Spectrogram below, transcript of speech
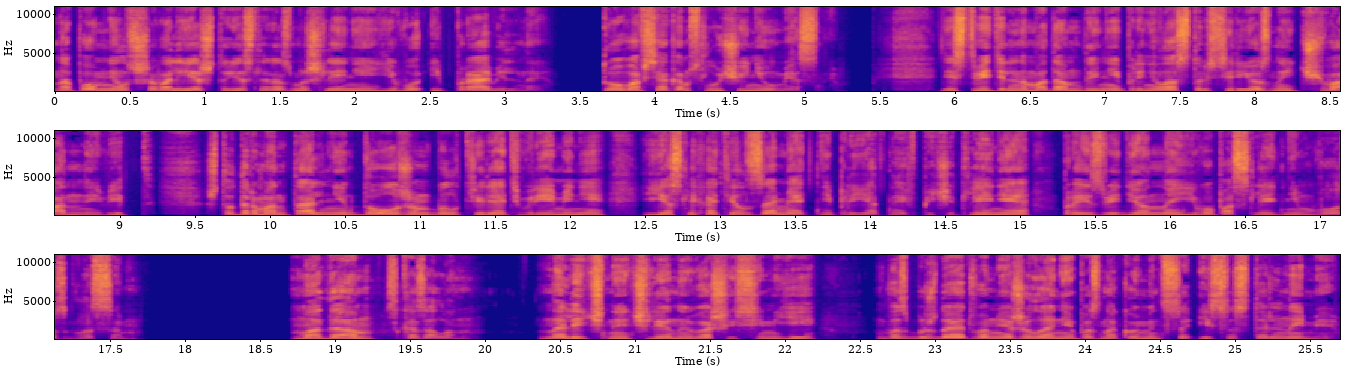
напомнил шевалье, что если размышления его и правильны, то во всяком случае неуместны. Действительно, мадам Дени приняла столь серьезный чванный вид, что Дармонталь не должен был терять времени, если хотел замять неприятное впечатление, произведенное его последним возгласом. «Мадам», — сказал он, — «наличные члены вашей семьи возбуждают во мне желание познакомиться и с остальными.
